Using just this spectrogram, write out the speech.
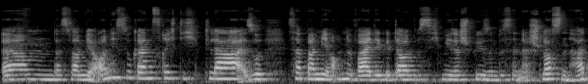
Ähm, das war mir auch nicht so ganz richtig klar. Also es hat bei mir auch eine Weile gedauert, bis sich mir das Spiel so ein bisschen erschlossen hat.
